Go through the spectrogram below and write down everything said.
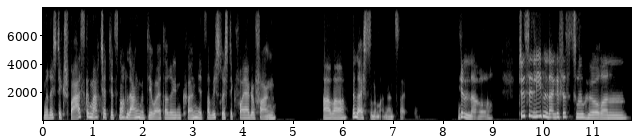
mir richtig Spaß gemacht. Ich hätte jetzt noch lange mit dir weiterreden können. Jetzt habe ich richtig Feuer gefangen. Aber vielleicht zu einem anderen Zeitpunkt. Genau. Tschüss, ihr Lieben. Danke fürs Zuhören.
